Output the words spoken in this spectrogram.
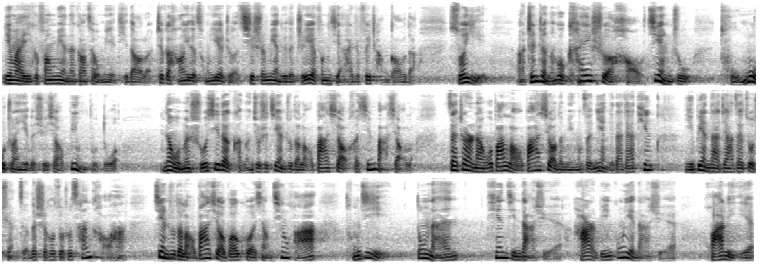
另外一个方面呢，刚才我们也提到了，这个行业的从业者其实面对的职业风险还是非常高的。所以啊，真正能够开设好建筑、土木专业的学校并不多。那我们熟悉的可能就是建筑的老八校和新八校了。在这儿呢，我把老八校的名字念给大家听，以便大家在做选择的时候做出参考哈。建筑的老八校包括像清华、同济、东南。天津大学、哈尔滨工业大学、华理、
